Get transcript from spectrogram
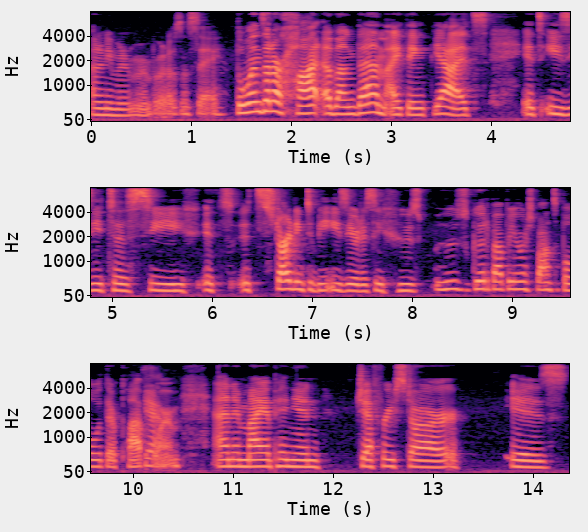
I don't even remember what I was gonna say. The ones that are hot among them, I think, yeah, it's it's easy to see. It's it's starting to be easier to see who's who's good about being responsible with their platform. And in my opinion, Jeffree Star is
